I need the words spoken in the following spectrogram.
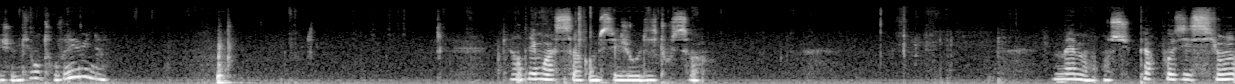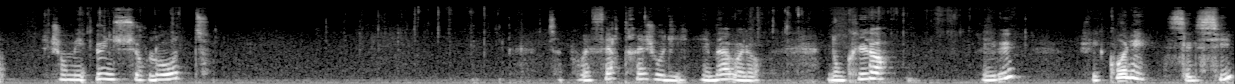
Et je vais bien en trouver une. Regardez-moi ça, comme c'est joli tout ça. Même en superposition, j'en mets une sur l'autre. Ça pourrait faire très joli. Et ben voilà. Donc là, vous avez vu coller celle-ci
